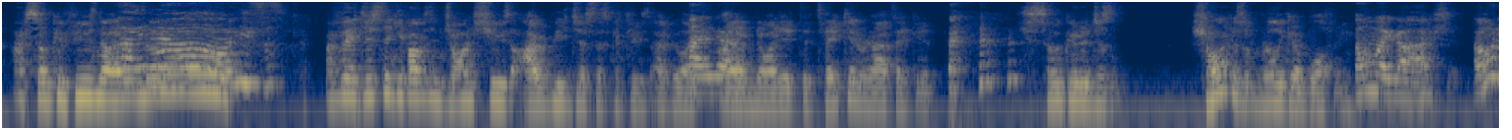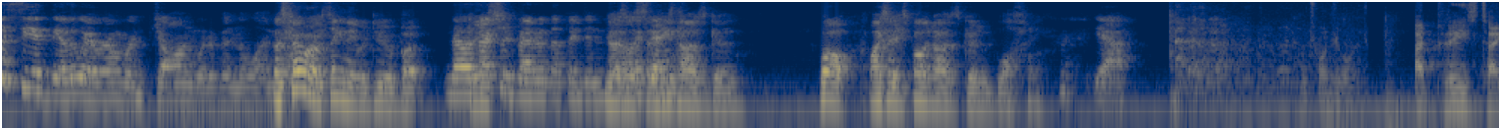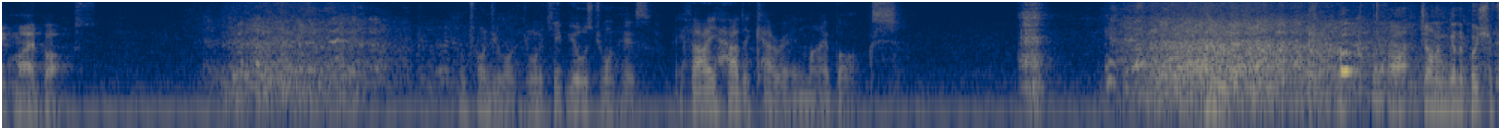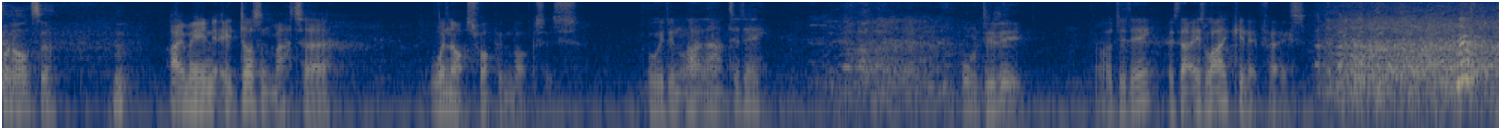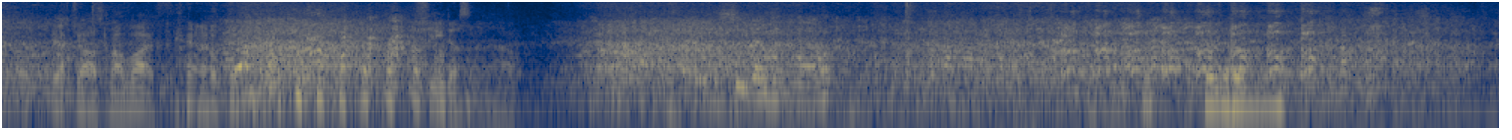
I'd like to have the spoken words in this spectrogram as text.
I'm so confused now. I don't I know. know. He's just. I mean, just think if I was in Jon's shoes, I would be just as confused. I'd be like, I I, have no idea to take it or not take it. He's so good at just. Sean is really good bluffing. oh my gosh. I want to see it the other way around where Jon would have been the one. That's kind of what I was thinking they would do, but No, it's actually better that they didn't yeah, as go, I I said, he's not as good. Well, I say he's probably not as good at bluffing. Yeah. Which one do you want? I'd please take my box. Which one do you want? Do you want to keep yours? Do you want his? If I had a carrot in my box, Uh, Jon, I'm going to push you for an answer. I mean, it doesn't matter. We're not swapping boxes. Oh, we didn't like that, did he? Oh, did he? Or did he? Is that his liking it face? You have to ask my wife. She doesn't know. She doesn't know.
